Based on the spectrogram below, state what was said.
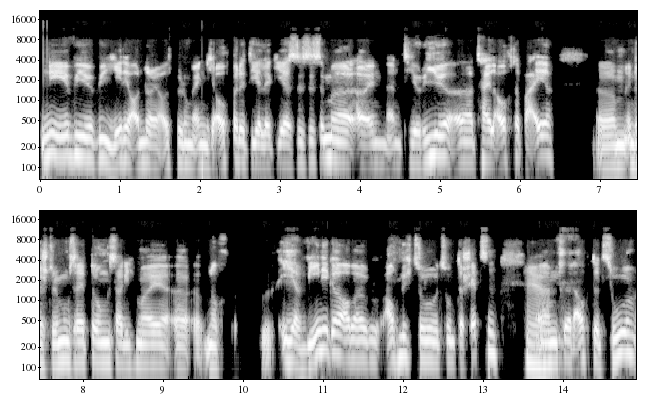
Nee, wie, wie jede andere Ausbildung eigentlich auch bei der DLRG. Also es ist immer ein, ein Theorieteil auch dabei. Ähm, in der Strömungsrettung, sage ich mal, äh, noch eher weniger, aber auch nicht zu, zu unterschätzen. Ja. Ähm, gehört auch dazu.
